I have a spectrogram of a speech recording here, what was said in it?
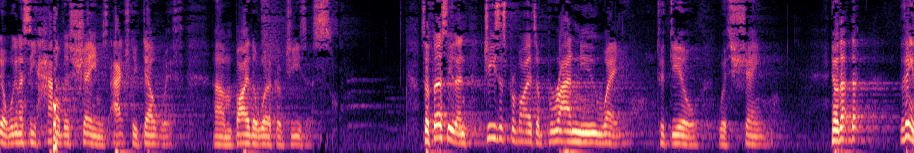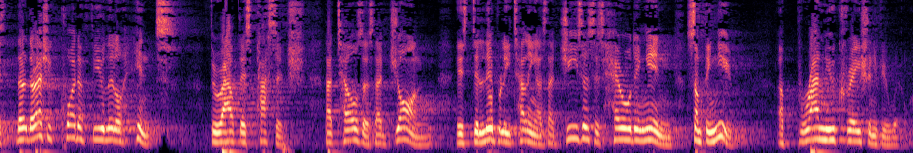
you know, we're going to see how this shame is actually dealt with um, by the work of Jesus. So firstly then, Jesus provides a brand new way to deal with shame. You know, that, that the thing is, there, there are actually quite a few little hints throughout this passage that tells us that John is deliberately telling us that Jesus is heralding in something new, a brand new creation, if you will.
